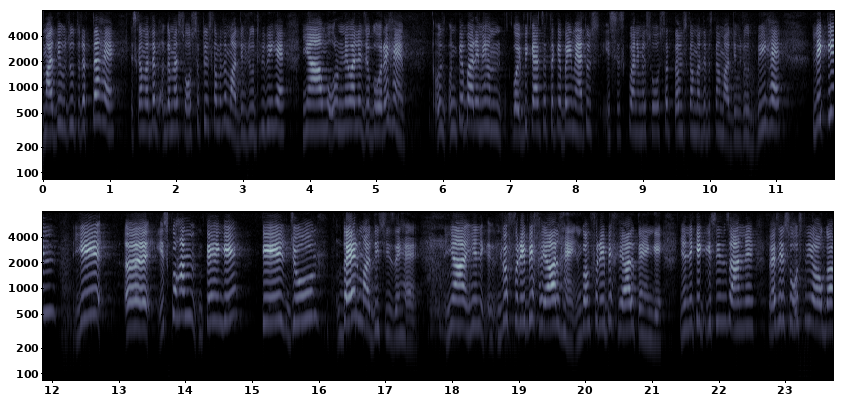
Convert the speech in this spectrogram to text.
مادی وجود رکھتا ہے؟ اس کا مطلب اگر میں سوچ سکتی ہوں، اس کا مطلب مادی وجود بھی ہے۔ یا وہ اڑنے والے جو گورے ہیں ان کے بارے میں ہم کوئی بھی کہہ سکتا ہے کہ بھائی میں تو اس چیز کے بارے میں سوچ سکتا ہوں، اس کا مطلب اس کا مادی وجود بھی ہے۔ لیکن یہ اس کو ہم کہیں گے کہ جو غیر مادی چیزیں ہیں، یا یعنی جو فریب خیال ہیں، ان کو ہم فریب خیال کہیں گے۔ یعنی کہ کسی انسان نے ویسے سوچ لیا ہوگا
